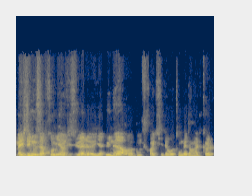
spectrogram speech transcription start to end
Majdi nous a promis un visuel euh, il y a une heure. Bon, je crois qu'il est retombé dans l'alcool.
